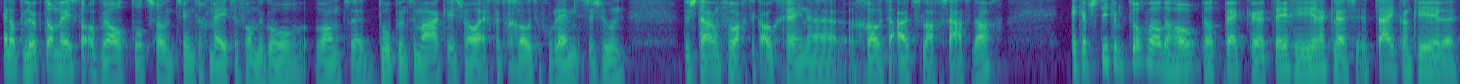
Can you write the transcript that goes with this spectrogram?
En dat lukt dan meestal ook wel tot zo'n 20 meter van de goal. Want uh, doelpunten maken is wel echt het grote probleem dit seizoen. Dus daarom verwacht ik ook geen uh, grote uitslag zaterdag. Ik heb stiekem toch wel de hoop dat PEC uh, tegen Heracles het tij kan keren...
